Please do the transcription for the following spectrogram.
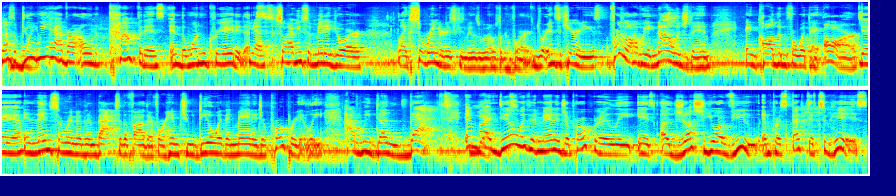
That's the Do point. we have our own confidence in the one who created us? Yes. So have you submitted your like surrendered, excuse me, was what I was looking for. Your insecurities. First of all, have we acknowledged them and called them for what they are? Yeah, yeah. And then surrender them back to the Father for him to deal with and manage appropriately. Have we done that? And by yet? deal with and manage appropriately is adjust your view and perspective to his,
